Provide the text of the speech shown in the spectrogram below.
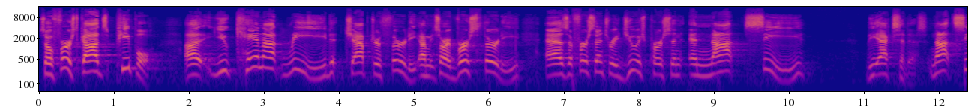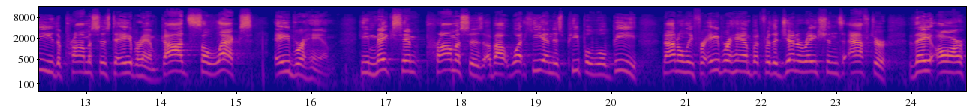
So, first, God's people. Uh, you cannot read chapter 30, I mean, sorry, verse 30 as a first century Jewish person and not see the Exodus, not see the promises to Abraham. God selects Abraham. He makes him promises about what he and his people will be, not only for Abraham, but for the generations after. They are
